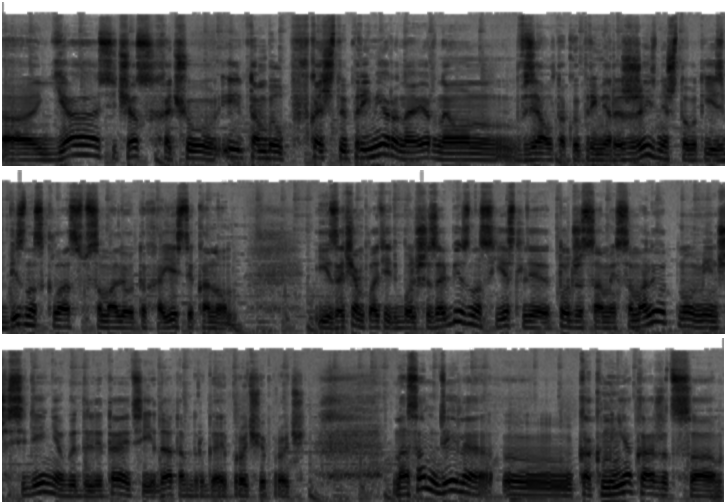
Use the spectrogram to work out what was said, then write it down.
Я сейчас хочу... И там был в качестве примера, наверное, он взял такой пример из жизни, что вот есть бизнес-класс в самолетах, а есть эконом. И зачем платить больше за бизнес, если тот же самый самолет, ну, меньше сидения, вы долетаете, еда там другая и прочее, прочее. На самом деле, э, как мне кажется,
